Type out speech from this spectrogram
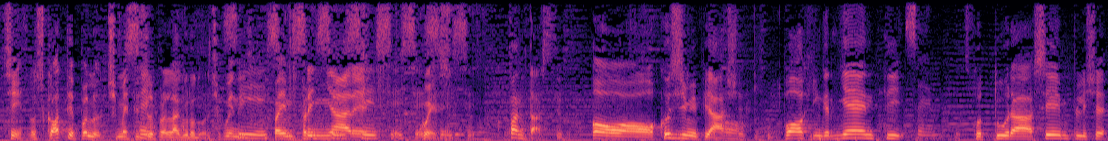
Sì, lo scotti e poi lo- ci metti Sì. sopra l'agrodolce, quindi Sì, fai sì, impregnare sì, sì, sì, questo. sì, sì. Fantastico. Oh, così mi piace. Pochi ingredienti, Semplice. cottura semplice.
